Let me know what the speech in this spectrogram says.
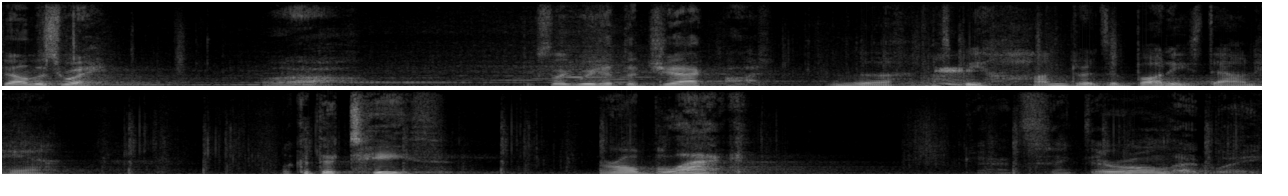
Down this way. Wow. Looks like we hit the jackpot. Ugh, there must be hundreds of bodies down here. Look at their teeth. They're all black. God's sake, they're all that way.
